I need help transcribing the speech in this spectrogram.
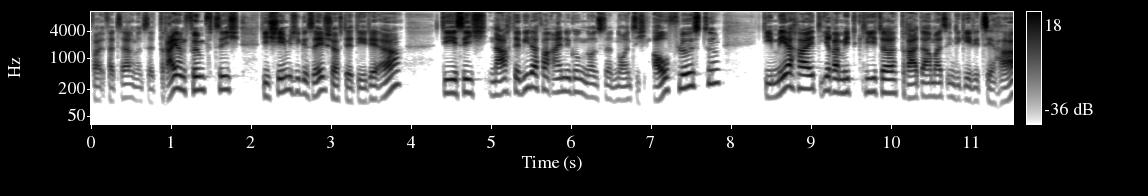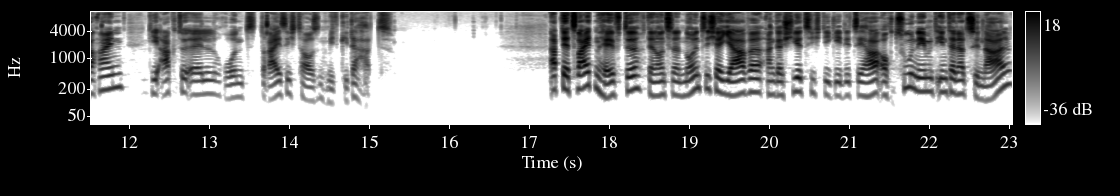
Verzeihung, 1953 die Chemische Gesellschaft der DDR, die sich nach der Wiedervereinigung 1990 auflöste. Die Mehrheit ihrer Mitglieder trat damals in die GDCH ein, die aktuell rund 30.000 Mitglieder hat. Ab der zweiten Hälfte der 1990er Jahre engagiert sich die GDCH auch zunehmend international.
